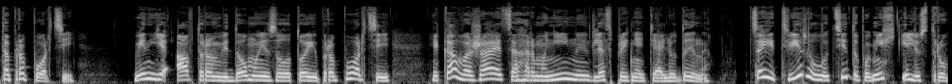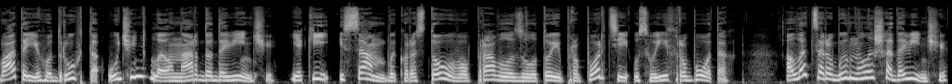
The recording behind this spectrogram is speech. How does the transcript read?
та пропорцій. Він є автором відомої золотої пропорції, яка вважається гармонійною для сприйняття людини. Цей твір Луці допоміг ілюструвати його друг та учень Леонардо да Вінчі, який і сам використовував правило золотої пропорції у своїх роботах. Але це робив не лише да Вінчі.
